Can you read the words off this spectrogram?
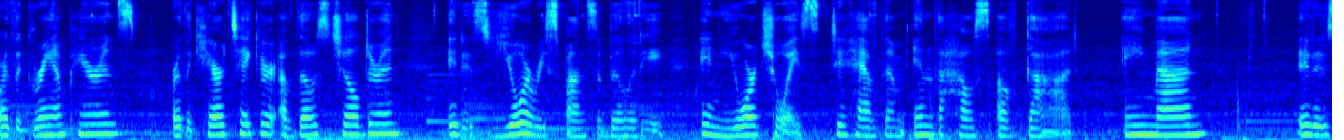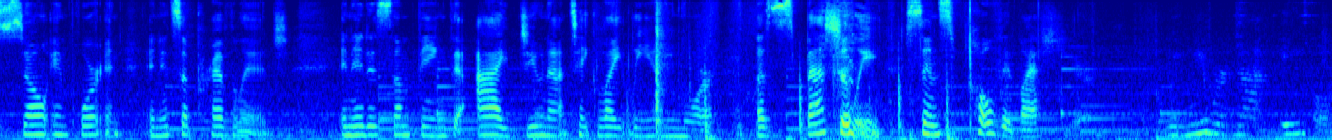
or the grandparents or the caretaker of those children. It is your responsibility and your choice to have them in the house of God. Amen. It is so important and it's a privilege. And it is something that I do not take lightly anymore, especially since COVID last year when we were not able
